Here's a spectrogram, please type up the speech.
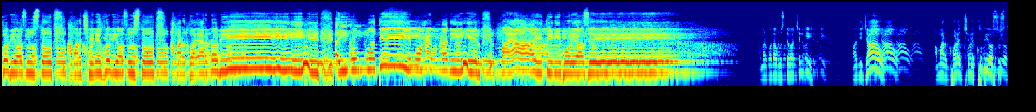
খুবই অসুস্থ, আমার ছেলে খুবই অসুস্থ, আমার দয়ার নবী এই উম্মতি মুহাম্মাদির মায়ায় তিনি পড়ে আছে। বুঝতে পারছেন কি? বাদি যাও। আমার ঘরের ছেলে খুবই অসুস্থ।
